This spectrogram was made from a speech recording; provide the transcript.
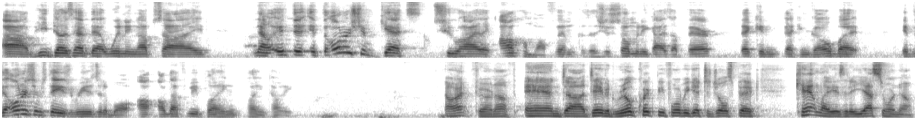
Um, he does have that winning upside. Now, if the if the ownership gets too high, like I'll come off them because there's just so many guys up there that can that can go. But if the ownership stays reasonable, I'll, I'll definitely be playing playing Tony. All right, fair enough. And uh, David, real quick before we get to Joel's pick, Cantlay, is it a yes or no?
